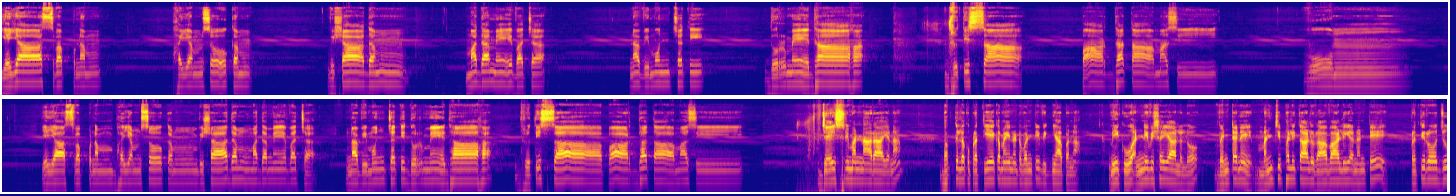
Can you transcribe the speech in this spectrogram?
యయా స్వప్నం భయం శోకం విషాదం మదమేవ చ న విముంచతి దుర్మేధా ధృతిస్సా పార్థతామసి. ఓం. यया स्वप्नं भयं शोकं विषादं मदमेव च न विमुञ्चति दुर्मेधाः धृतिः सा पार्धतामसी జై శ్రీమన్నారాయణ భక్తులకు ప్రత్యేకమైనటువంటి విజ్ఞాపన మీకు అన్ని విషయాలలో వెంటనే మంచి ఫలితాలు రావాలి అనంటే ప్రతిరోజు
